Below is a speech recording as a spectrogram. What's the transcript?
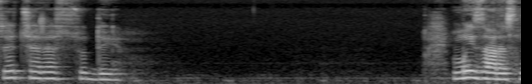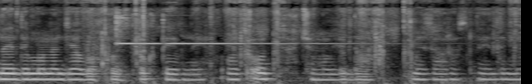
Це через суди. Ми зараз не йдемо на діалог конструктивний. От, от в чому біда. Ми зараз не йдемо.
